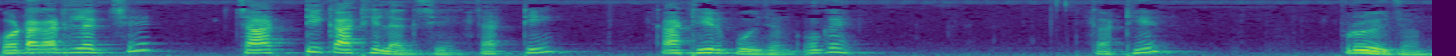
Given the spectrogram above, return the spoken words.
কটা কাঠি লাগছে? চারটি কাঠি লাগছে। চারটি কাঠির প্রয়োজন, ওকে? কাঠির প্রয়োজন।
